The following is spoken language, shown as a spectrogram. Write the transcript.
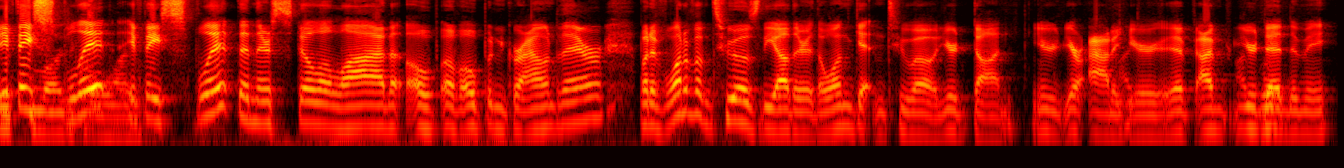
if they split, one. if they split, then there's still a lot of, of open ground there. But if one of them 2-0s the other, the one getting 2-0, you're done. You're you're out of here. I'm, you're dead to me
